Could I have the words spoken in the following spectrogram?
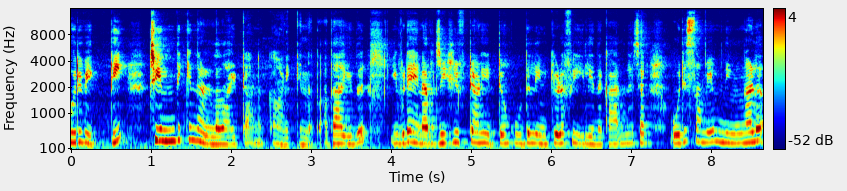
ഒരു വ്യക്തി ചിന്തിക്കുന്നുള്ളതായിട്ടാണ് കാണിക്കുന്നത്. അതായത് ഇവിടെ എനർജി ഷിഫ്റ്റാണ് ഏറ്റവും കൂടുതൽ എനിക്കിവിടെ ഫീൽ ചെയ്യുന്നത്. കാരണം എന്ന് വെച്ചാൽ ഒരു സമയം നിങ്ങൾ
